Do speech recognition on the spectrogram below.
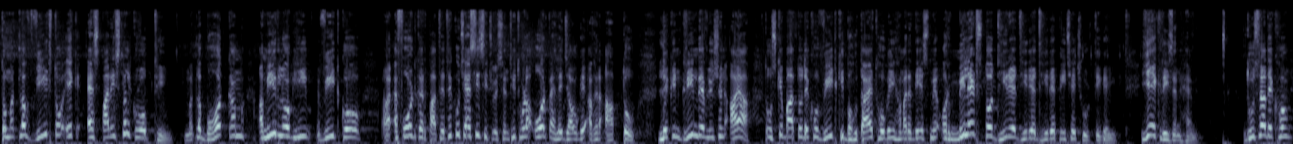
तो मतलब वीट तो एक एस्पायरेशनल क्रॉप थी। मतलब बहुत कम अमीर लोग ही वीट को अफोर्ड कर पाते थे। कुछ ऐसी सिचुएशन थी, थोड़ा और पहले जाओगे अगर आप तो। लेकिन ग्रीन रेवल्यूशन आया तो उसके बाद तो देखो वीट की बहुतायत हो गई हमारे देश में, और मिलेट्स तो धीरे धीरे धीरे पीछे छूटती गई। ये एक रीजन है। दूसरा देखो,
